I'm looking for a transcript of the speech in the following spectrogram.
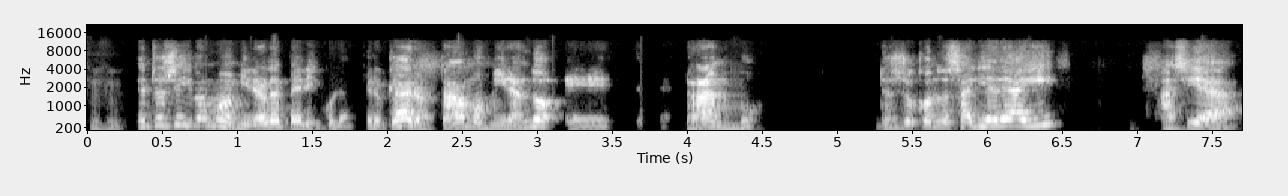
Entonces íbamos a mirar la película, pero claro, estábamos mirando eh, Rambo. Entonces yo cuando salía de ahí, hacía,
